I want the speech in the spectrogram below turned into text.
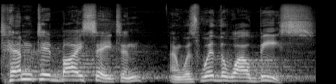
tempted by Satan, and was with the wild beasts,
